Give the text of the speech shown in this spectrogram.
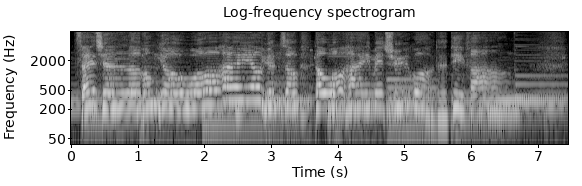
再见了，朋友，我还要远走到我还没去过的地方。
